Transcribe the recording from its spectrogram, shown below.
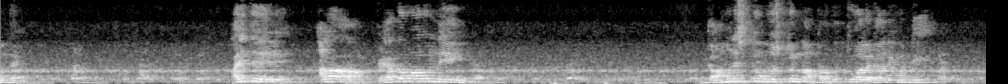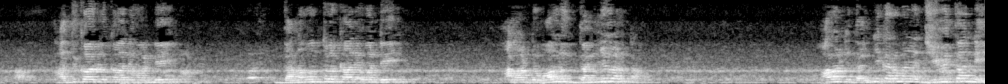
ఉంది. అయితే అలా పేదవాళ్ళని గమనిస్తూ వస్తున్న ప్రభుత్వాలు కానివ్వండి అధికారులు కానివ్వండి ధనవంతులు కానివ్వండి అలాంటి వాళ్ళు ధన్యులంట. అలాంటి ధన్యకరమైన జీవితాన్ని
